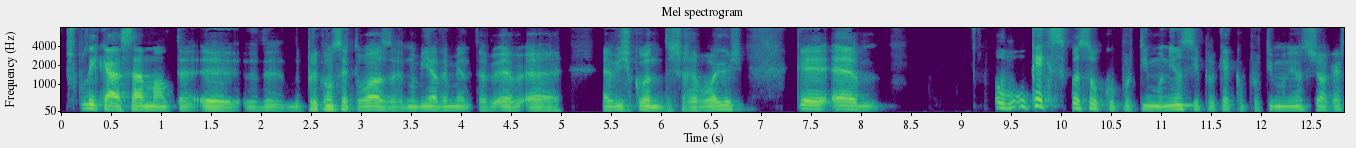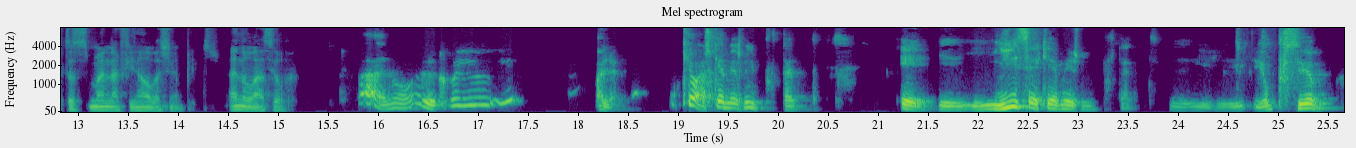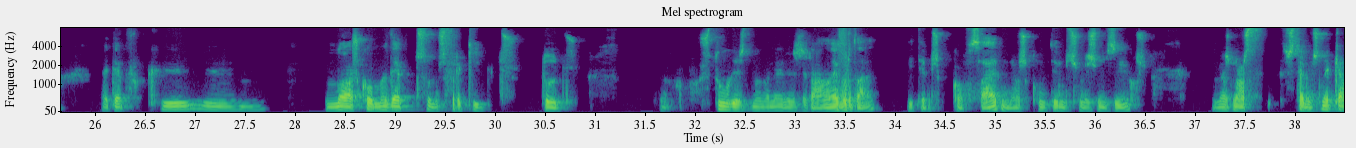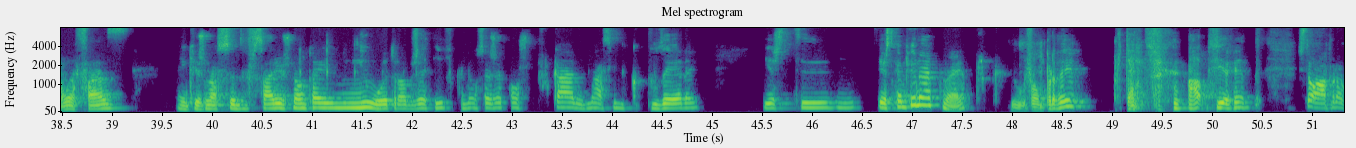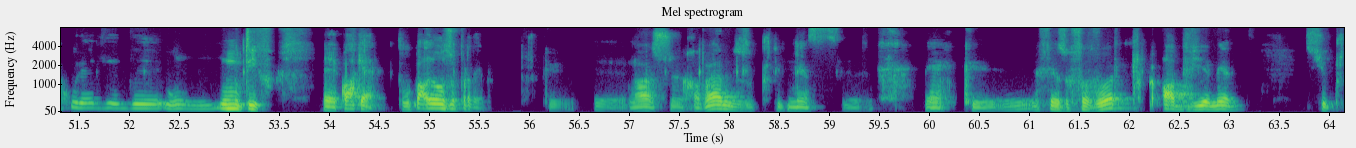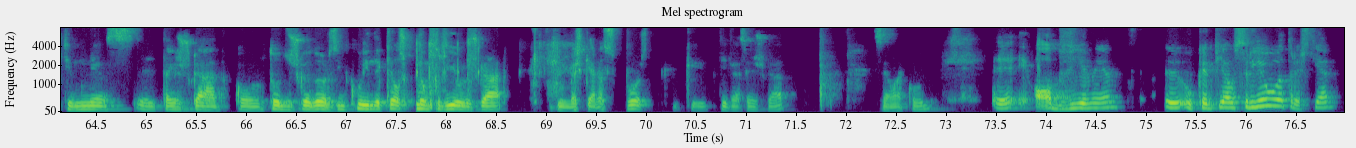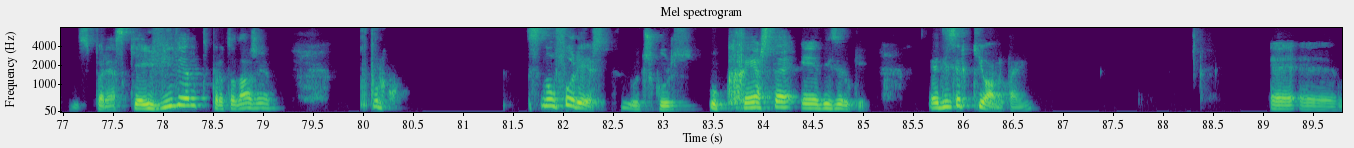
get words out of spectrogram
explicasse à malta eh, de, de preconceituosa, nomeadamente a, a, a, a Visconde de Rabolhos, que eh, o, o que é que se passou com o Portimonense e porque é que o Portimonense joga esta semana a final da Champions? Anda lá, Silva. Ah, não. eu- eu- eu- olha, o que eu acho que é mesmo importante é, e, e isso é que é mesmo importante, e, e eu percebo, até porque eh, nós, como adeptos, somos fraquinhos, todos, os Tugas de uma maneira geral, é verdade, e temos que confessar, nós cometemos os mesmos erros, mas nós estamos naquela fase em que os nossos adversários não têm nenhum outro objetivo que não seja conspurcar o máximo que puderem este, este campeonato, não é? Porque o vão perder. Portanto, obviamente, estão à procura de, de um, um motivo eh, qualquer pelo qual eles o perderam. Porque eh, nós roubamos, o Portimonense eh, é que fez o favor, porque obviamente se o Portimonense eh, tem jogado com todos os jogadores, incluindo aqueles que não podiam jogar, mas que era suposto que, tivessem jogado, sei lá como, eh, obviamente eh, o campeão seria outro este ano. Isso parece que é evidente para toda a gente. Porque se não for este o discurso, o que resta é dizer o quê? É dizer que ontem, é, é,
